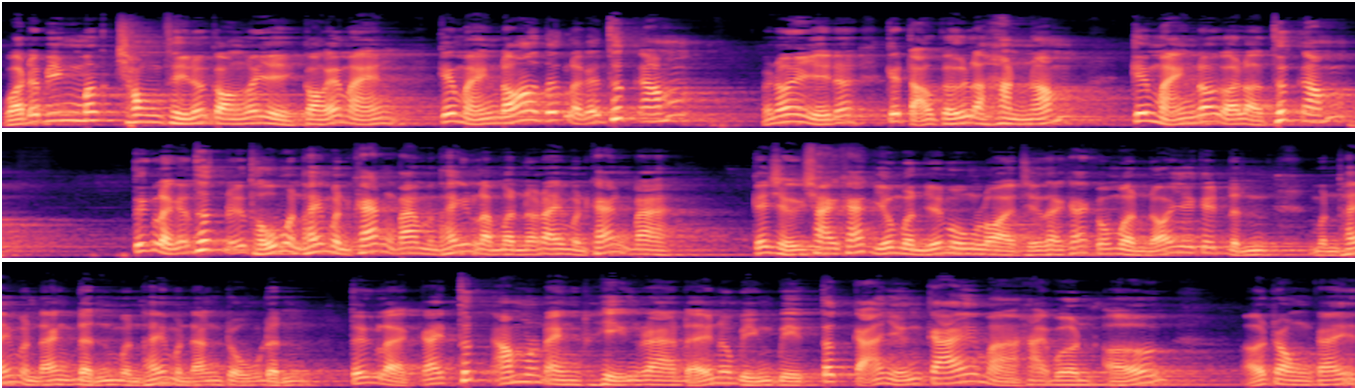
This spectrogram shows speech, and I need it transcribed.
Và nó biến mất xong thì nó còn cái gì? Còn cái mạng. Cái mạng đó tức là cái thức ấm. Phải nói như vậy đó. Cái trạo cử là hành ấm. Cái mạng đó gọi là thức ấm tức là cái thức để thủ mình thấy mình khác người ta, mình thấy là mình ở đây mình khác người ta. Cái sự sai khác giữa mình với muôn loài, sự sai khác của mình đối với cái định, mình thấy mình đang định, mình thấy mình đang trụ định. Tức là cái thức ấm nó đang hiện ra để nó biện biệt tất cả những cái mà hai bên ở ở trong cái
